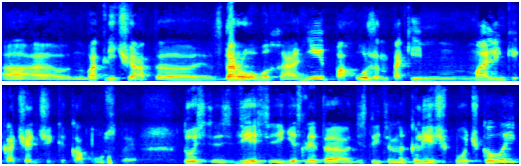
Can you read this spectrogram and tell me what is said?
а, в отличие от э, здоровых, они похожи на такие маленькие качанчики капусты. То есть здесь, если это действительно клещ почковый,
